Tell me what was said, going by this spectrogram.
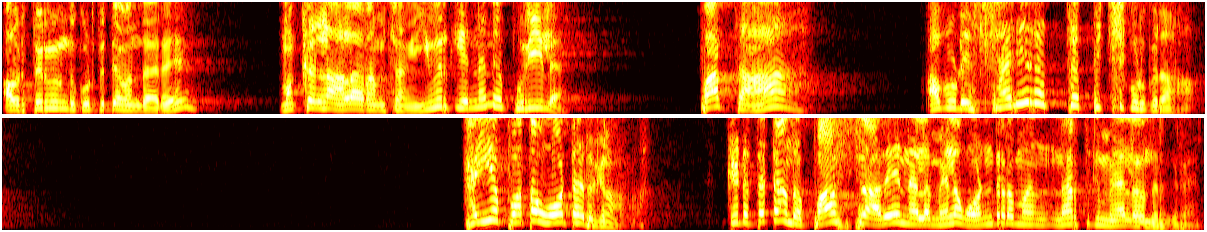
அவர் திருவிருந்து கொடுத்துட்டே வந்தார். மக்கள்லாம் ஆள ஆரம்பிச்சாங்க. இவருக்கு என்னென்ன புரியல. பார்த்தா அவருடைய சரீரத்தை பிச்சு கொடுக்குறாராம். கையை பார்த்தா ஓட்ட இருக்கான் கிட்டத்தட்ட அந்த பாஸ்டர் அதே நிலைமையில ஒன்றரை மணி நேரத்துக்கு மேலே இருந்திருக்கிறார்.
